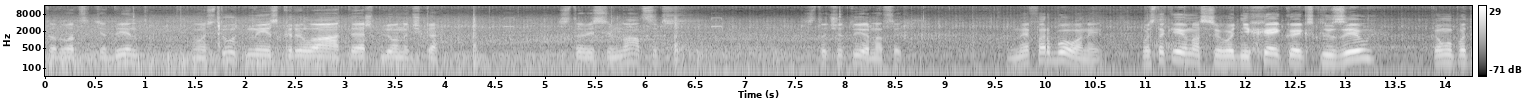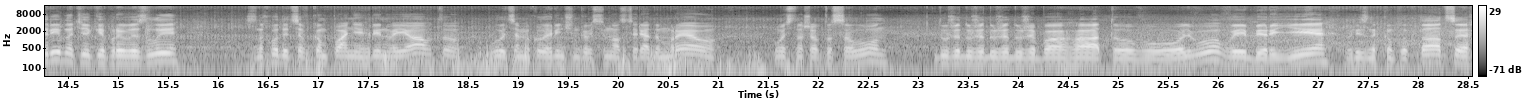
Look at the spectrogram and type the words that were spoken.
121. Ось тут низ крила, теж пленочка. 118, 114 не фарбований. Ось такий у нас сьогодні Хейко ексклюзив. Кому потрібно, тільки привезли. Знаходиться в компанії Greenway Auto, вулиця Миколи Грінченка, 18 рядом МРЕО. Ось наш автосалон. Дуже-дуже дуже дуже багато Volvo. Вибір є в різних комплектаціях.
